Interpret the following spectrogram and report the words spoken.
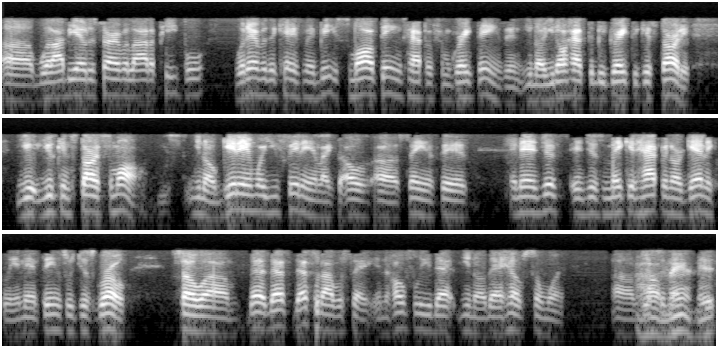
Uh, will I be able to serve a lot of people? Whatever the case may be, small things happen from great things, and you know you don't have to be great to get started. You you can start small. You know, get in where you fit in, like the old uh, saying says, and then just and just make it happen organically, and then things will just grow. So um, that, that's that's what I would say, and hopefully that you know that helps someone. Um, oh man, it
